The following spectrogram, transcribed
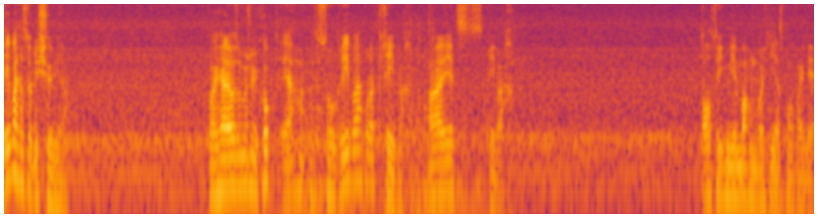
Rehbach ist wirklich schön, ja. Vorher habe ich so ein bisschen geguckt, er ist so Rehbach oder Krebach. Aber jetzt Rehbach dachte ich mir, machen wir hier erstmal weiter.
